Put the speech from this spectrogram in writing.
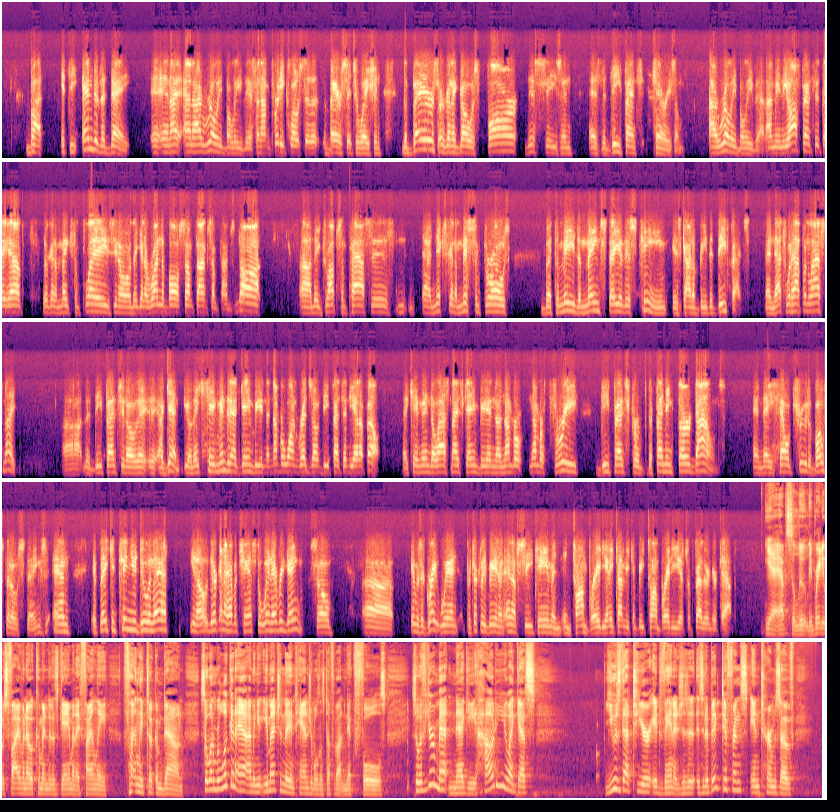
But at the end of the day, and I and I really believe this, and I'm pretty close to the, the Bears situation. The Bears are going to go as far this season as the defense carries them. I really believe that. I mean, the offense that they have, they're going to make some plays. You know, are they going to run the ball sometimes? Sometimes not. Uh, they drop some passes. Uh, Nick's going to miss some throws. But to me, the mainstay of this team is got to be the defense, and that's what happened last night. Uh, the defense, you know, they again, you know, they came into that game being the number one red zone defense in the NFL. They came into last night's game being the number number three defense for defending third downs, and they held true to both of those things. And if they continue doing that, you know, they're going to have a chance to win every game. So uh, it was a great win, particularly being an NFC team and, and Tom Brady. Anytime you can beat Tom Brady, it's a feather in your cap. Yeah, absolutely. Brady was five and zero oh coming into this game, and they finally finally took him down. So when we're looking at, I mean, you, you, mentioned the intangibles and stuff about Nick Foles. So if you're Matt Nagy, how do you, I guess, use that to your advantage? Is it is it a big difference in terms of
